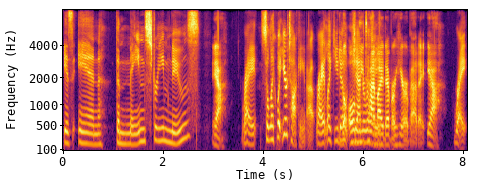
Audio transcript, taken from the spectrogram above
is in the mainstream news. Yeah. Right. So, like what you're talking about, right? Like, you don't the only generally. time I'd ever hear about it. Yeah. Right.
